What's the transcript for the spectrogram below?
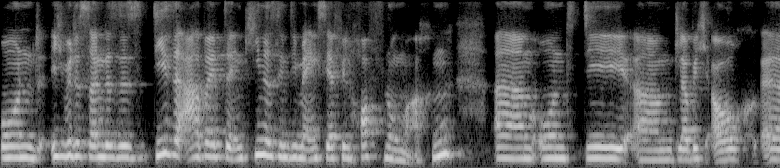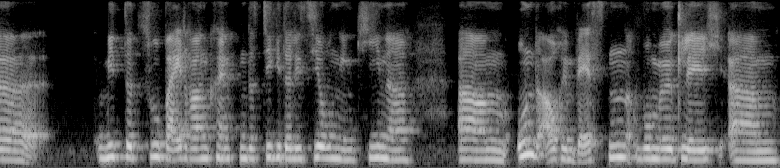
Und ich würde sagen, dass es diese Arbeiter in China sind, die mir eigentlich sehr viel Hoffnung machen und die, glaube ich, auch äh, mit dazu beitragen könnten, dass Digitalisierung in China ähm, und auch im Westen womöglich ähm,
